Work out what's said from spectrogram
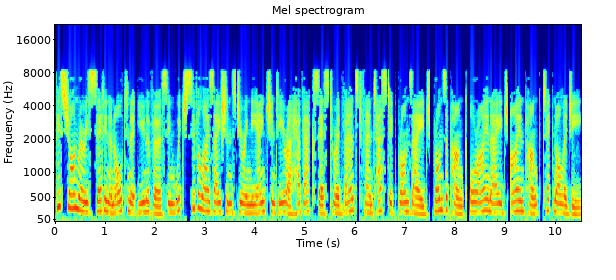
This genre is set in an alternate universe in which civilizations during the Ancient Era have access to advanced fantastic Bronze Age or Iron Age technology.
